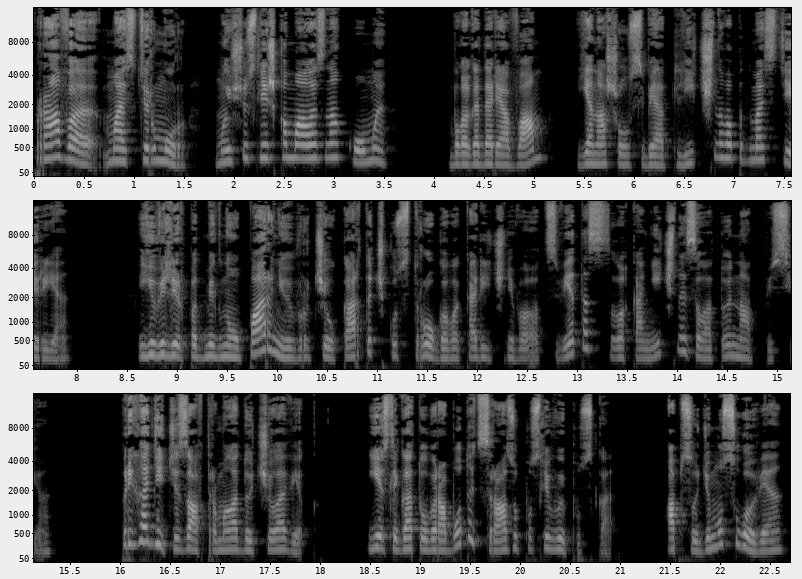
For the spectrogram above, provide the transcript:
«Право, мастер Мур, мы еще слишком мало знакомы. Благодаря вам я нашел себе отличного подмастерья. Ювелир подмигнул парню и вручил карточку строгого коричневого цвета с лаконичной золотой надписью. «Приходите завтра, молодой человек, если готовы работать сразу после выпуска. Обсудим условия,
